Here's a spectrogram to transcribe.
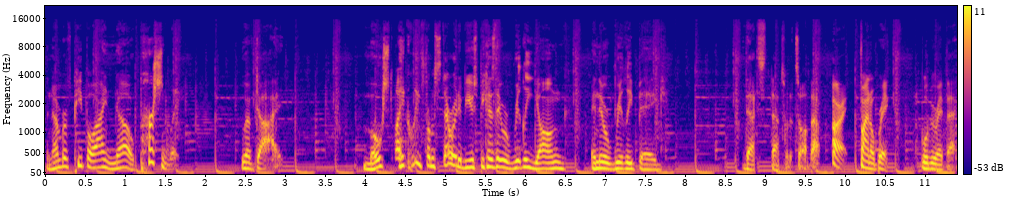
the number of people I know personally who have died, most likely from steroid abuse because they were really young and they were really big. That's that's what it's all about. All right, final break. We'll be right back.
